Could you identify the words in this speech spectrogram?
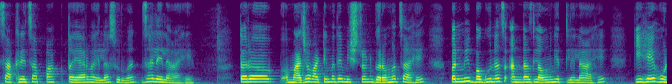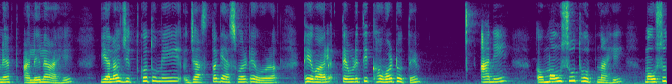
साखरेचा पाक तयार व्हायला सुरुवात झालेला आहे. तर माझ्या वाटीमध्ये मिश्रण गरमच आहे. पण मी बघूनच अंदाज लावून घेतलेला आहे की हे होण्यात आलेलं आहे. याला जितकं तुम्ही जास्त गॅसवर ठेवा ठेवाल तेवढी ती खवट होते. आणि मऊसूत होत नाही. मऊसूत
